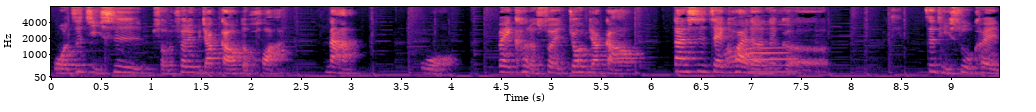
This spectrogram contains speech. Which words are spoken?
我自己是所得税率比较高的话，那我被课的税就会比较高，但是这块的那个自提数可以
